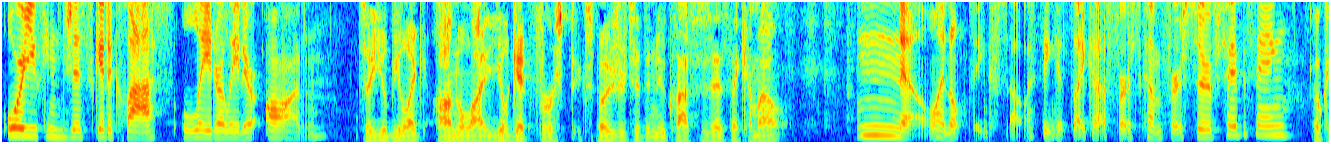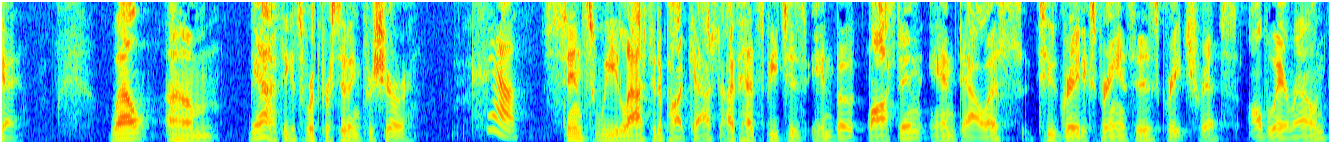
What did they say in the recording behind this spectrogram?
or you can just get a class later later on. So you'll be like on the line. You'll get first exposure to the new classes as they come out. No, I don't think so. I think it's like a first come first serve type of thing. Okay. Well, um, yeah, I think it's worth pursuing for sure. Yeah. Since we last did a podcast, I've had speeches in both Boston and Dallas. Two great experiences, great trips all the way around.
